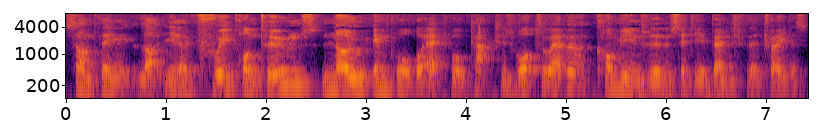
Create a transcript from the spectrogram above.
something like, you know, free pontoons, no import or export taxes whatsoever, communes within the city of Venice for their traders.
